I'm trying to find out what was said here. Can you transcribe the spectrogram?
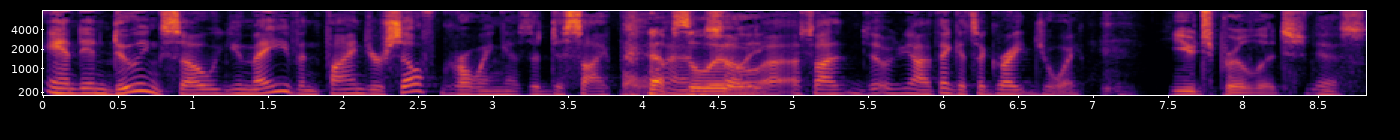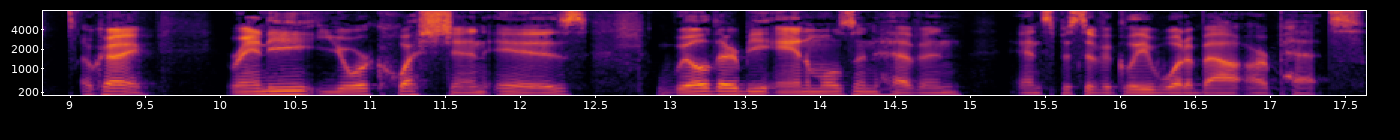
And in doing so, you may even find yourself growing as a disciple. And Absolutely. so, uh, so I, you know, I think it's a great joy. Huge privilege. Yes. Okay. Randy, your question is Will there be animals in heaven? And specifically, what about our pets?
